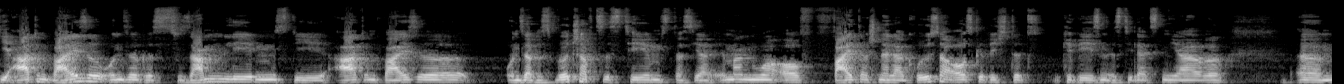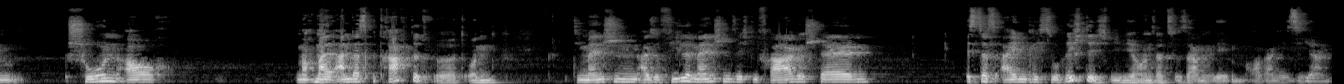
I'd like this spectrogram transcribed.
die Art und Weise unseres Zusammenlebens, die Art und Weise unseres Wirtschaftssystems, das ja immer nur auf weiter, schneller, größer ausgerichtet gewesen ist die letzten Jahre, ähm, schon auch nochmal anders betrachtet wird und die Menschen, also viele Menschen sich die Frage stellen, ist das eigentlich so richtig, wie wir unser Zusammenleben organisieren?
